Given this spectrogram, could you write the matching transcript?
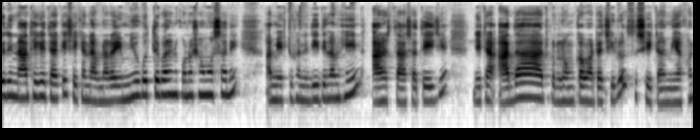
যদি না থেকে থাকে, সেখানে আপনারা এমনিও করতে পারেন, কোনো সমস্যা নেই। আমি একটুখানি দিয়ে দিলাম হিং, আর তার সাথে এই যে, যেটা আদা আর লঙ্কা বাটা ছিল, তো সেটা আমি এখন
